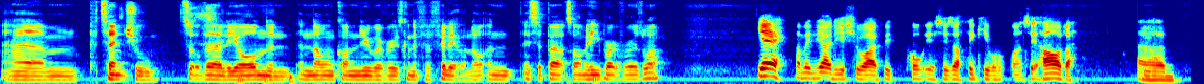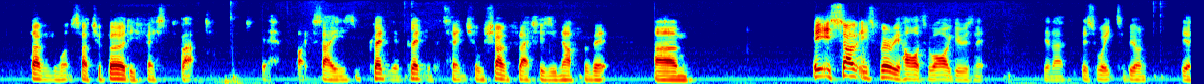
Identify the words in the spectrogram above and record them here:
um, potential sort of early on, and, and no one kind of knew whether he was going to fulfill it or not. And it's about time he broke through as well. Yeah, I mean the only issue I have with Porteous is I think he wants it harder. Um, don't think he wants such a birdie fest, but yeah, like you say, he's plenty of plenty of potential. Shown flashes enough of it. Um, it's so it's very hard to argue, isn't it? You know, this week to be honest, yeah,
